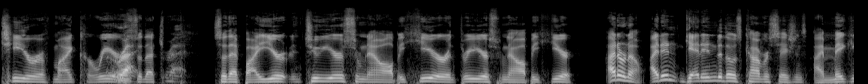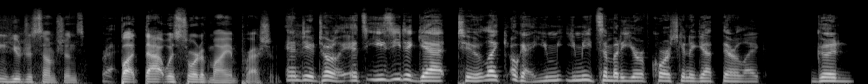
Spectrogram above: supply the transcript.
tier of my career, Right, so that right. so that by year two years from now I'll be here, and three years from now I'll be here. I don't know. I didn't get into those conversations. I'm making huge assumptions, Right. but that was sort of my impression. And dude, totally. It's easy to get to like okay, you you meet somebody, you're of course going to get their like good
